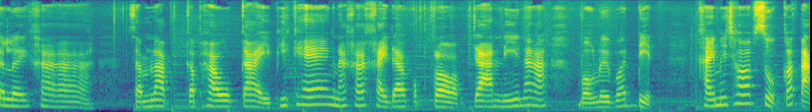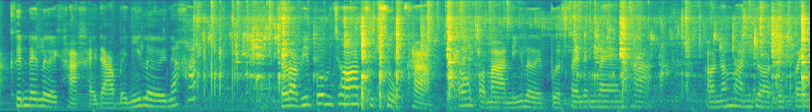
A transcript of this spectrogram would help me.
กันเลยค่ะสำหรับกะเพราไก่พริกแห้งนะคะ ไข่ดาวกรอบๆจานนี้นะคะ บอกเลยว่าเด็ด ใครไม่ชอบสุกก็ตักขึ้นได้เลยค่ะ ไข่ดาวใบนี้เลยนะคะสำหรับพี่ปุ้มชอบสุกๆค่ะ ต้องประมาณนี้เลยเปิดไฟแรงๆค่ะ เอาน้ำมันหยอดลงไปใน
